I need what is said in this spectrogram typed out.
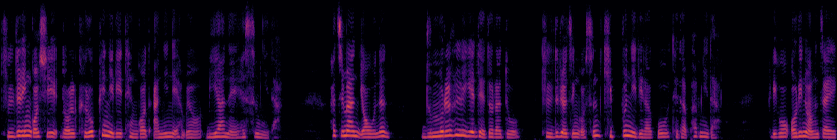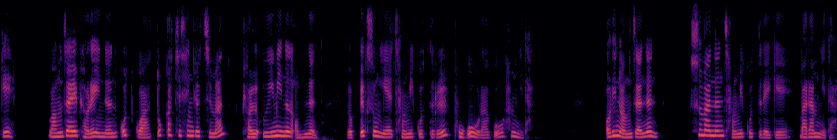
길들인 것이 널 괴롭힌 일이 된 것 아니냐며 미안해 했습니다. 하지만 여우는 눈물을 흘리게 되더라도 길들여진 것은 기쁜 일이라고 대답합니다. 그리고 어린 왕자에게 왕자의 별에 있는 꽃과 똑같이 생겼지만 별 의미는 없는 몇백 송이의 장미꽃들을 보고 오라고 합니다. 어린 왕자는 수많은 장미꽃들에게 말합니다.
